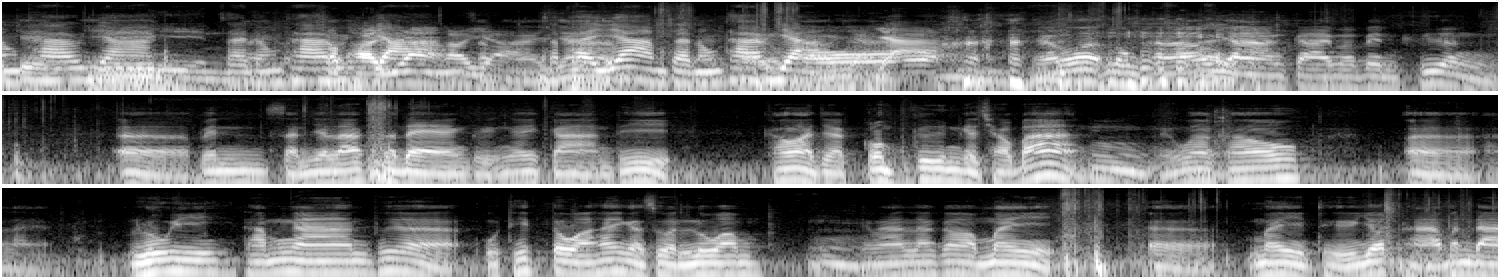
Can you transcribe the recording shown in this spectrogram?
รองกเท้ายางยีน ใส่รองเท้าสะพายยาย่างงเท้ายาง สะพายย่ามใส่รองเท้ายางใส่รองเท้ยางแล้วว่ารองเท้ายางกลายมาเป็นเครื่องเอ่อเป็นสัญลักษณ์แสดงถึงไอการที่เขาอาจจะกลมกลืนกับชาวบ้าน อืม หรือว่าเขาเอ่ออะไรลุยทำงานเพื่ออุทิศตัวให้กับส่วนรวมอืมใช่ไหมแล้วก็ไม่เอ่อไม่ถือยศหาบรรดา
